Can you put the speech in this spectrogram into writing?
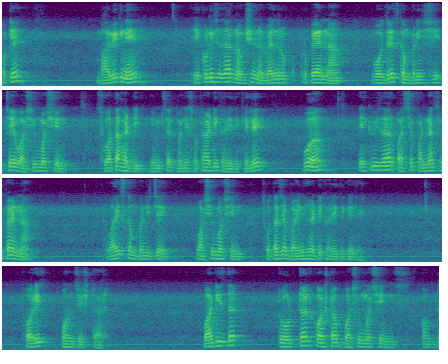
okay? भाविकने एकोणीस हजार नऊशे नव्याण्णव रुप रुपयांना गोदरेज कंपनीचे वॉशिंग मशीन स्वतःसाठी हिमसेल्फ म्हणजे स्वतःसाठी खरेदी केले व एकवीस हजार पाचशे पन्नास रुपयांना वाईस कंपनीचे वॉशिंग मशीन स्वतःच्या बहिणीसाठी खरेदी केले. For his own sister what is the total cost of washing machines of the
